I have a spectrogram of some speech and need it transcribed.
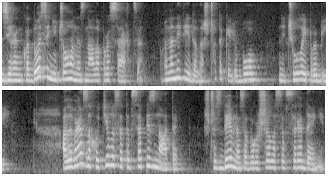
Зіронька досі нічого не знала про серце. Вона не відала, що таке любов, не чула й про біль. Але враз захотілося те все пізнати, щось дивне заворушилося всередині,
